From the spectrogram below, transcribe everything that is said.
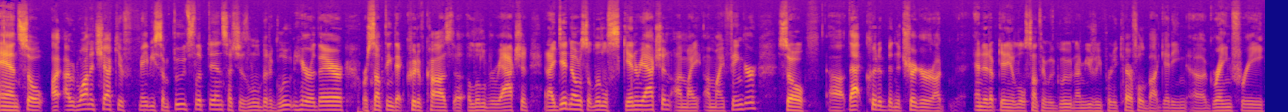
And so I, I would want to check if maybe some food slipped in, such as a little bit of gluten here or there, or something that could have caused a, a little bit of reaction. And I did notice a little skin reaction on my on my finger, so uh, that could have been the trigger. I ended up getting a little something with gluten. I'm usually pretty careful about getting uh, grain-free,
